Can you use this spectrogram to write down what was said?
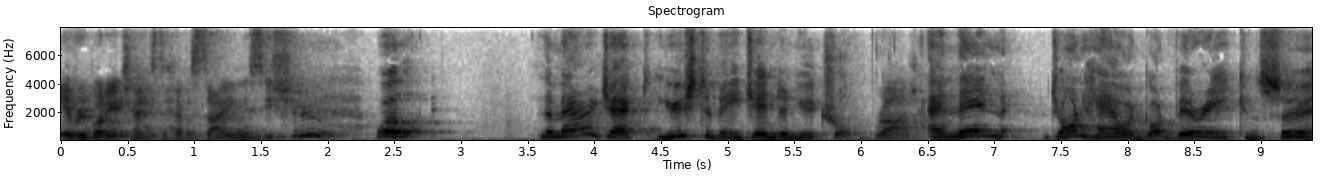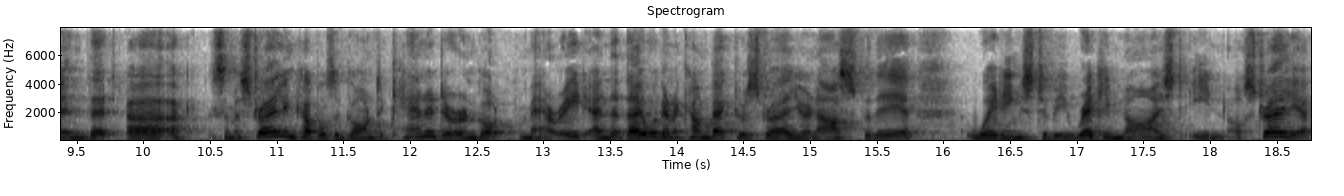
everybody a chance to have a say in this issue? Well, the Marriage Act used to be gender neutral. Right. And then John Howard got very concerned that uh, some Australian couples had gone to Canada and got married, and that they were going to come back to Australia and ask for their weddings to be recognised in Australia.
